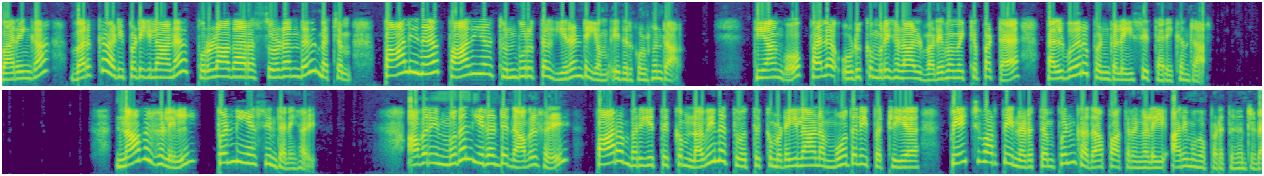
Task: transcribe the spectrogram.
வரிங்கா வர்க்க அடிப்படையிலான பொருளாதார சுழன்றல் மற்றும் பாலின பாலியல் துன்புறுத்தல் இரண்டையும் எதிர்கொள்கின்றார். தியாங்கோ பல ஒடுக்குமுறைகளால் வடிவமைக்கப்பட்ட பல்வேறு பெண்களை சித்தரிக்கின்றார். நாவல்களில் பெண்ணிய சிந்தனைகள். அவரின் முதல் இரண்டு நாவல்கள் பாரம்பரியத்துக்கும் நவீனத்துவத்துக்கும் இடையிலான மோதலை பற்றிய பேச்சுவார்த்தை நடத்தும் பெண் கதாபாத்திரங்களை அறிமுகப்படுத்துகின்றன.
